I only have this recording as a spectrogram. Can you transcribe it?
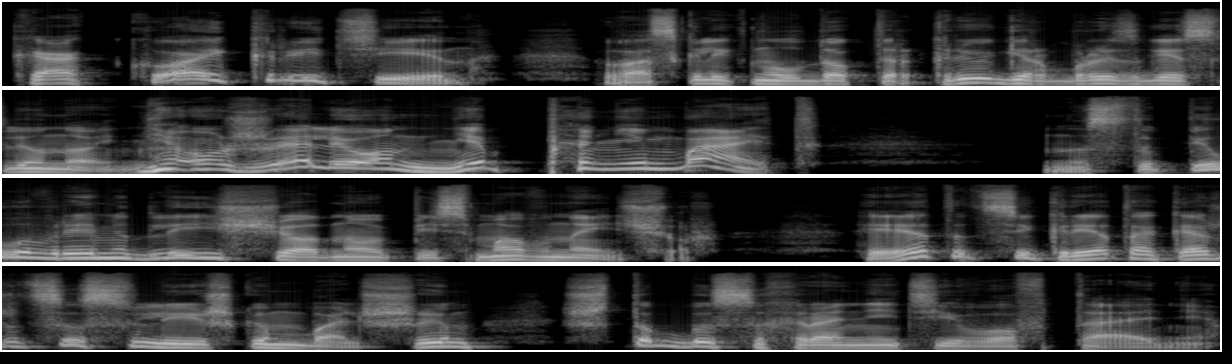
какой кретин!» — воскликнул доктор Крюгер, брызгая слюной. «Неужели он не понимает?» Наступило время для еще одного письма в Nature, этот секрет окажется слишком большим, чтобы сохранить его в тайне.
